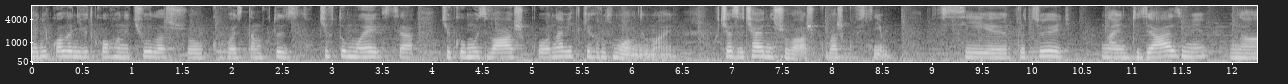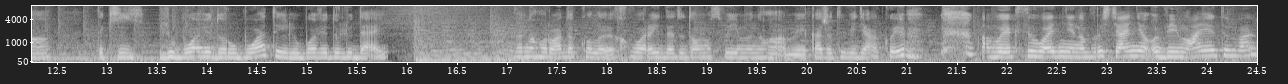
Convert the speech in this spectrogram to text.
Я ніколи ні від кого не чула, що когось там хтось чи втомився, чи комусь важко. Навіть таких розмов немає. Хоча, звичайно, що важко, важко всім. Всі працюють на ентузіазмі, на такій любові до роботи і любові до людей. Винагорода, коли хворий йде додому своїми ногами і каже тобі дякую. Або як сьогодні на прощання обіймає тебе.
